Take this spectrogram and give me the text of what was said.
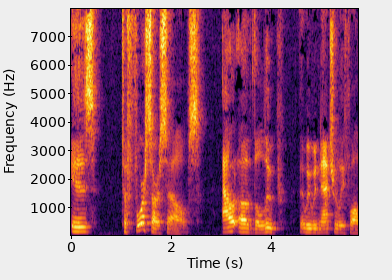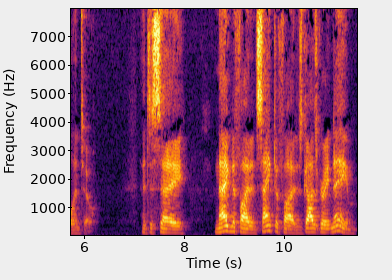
is to force ourselves out of the loop that we would naturally fall into. And to say, magnified and sanctified is God's great name,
